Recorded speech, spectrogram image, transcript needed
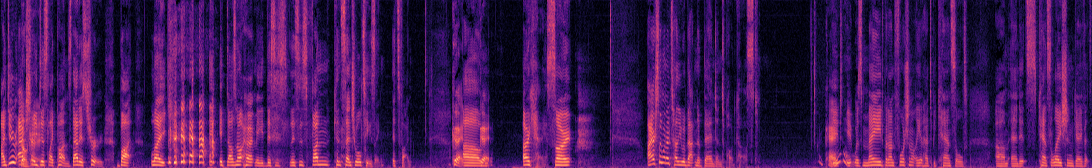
I do actually Okay. dislike puns. That is true, but like it, it does not hurt me. This is this is fun consensual teasing. It's fine. good. Um, good. Okay, so I actually want to tell you about an abandoned podcast. Okay. It, it was made, but unfortunately, it had to be cancelled, um, and its cancellation gave it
